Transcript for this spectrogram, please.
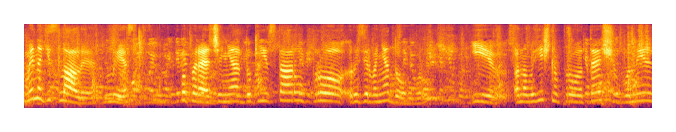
Ми надіслали лист попередження до Київстару про розірвання договору і аналогічно про те, щоб вони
